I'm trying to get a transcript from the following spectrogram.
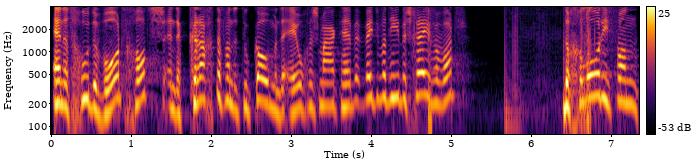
En het goede woord Gods en de krachten van de toekomende eeuw gesmaakt hebben. Weet u wat hier beschreven wordt? De glorie van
